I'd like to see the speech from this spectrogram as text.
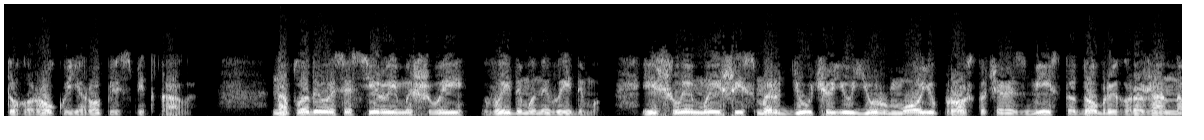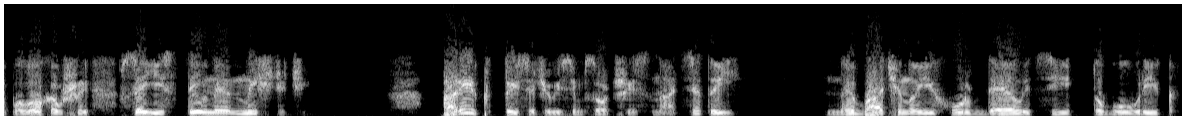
того року Єропіль спіткала. Наплодилося сірої мишви, видимо, не видимо. І йшли миші смердючою юрмою просто через місто, добрих горожан наполохавши, все їстивне нищачи. А рік 1816 небаченої хурделиці то був рік,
